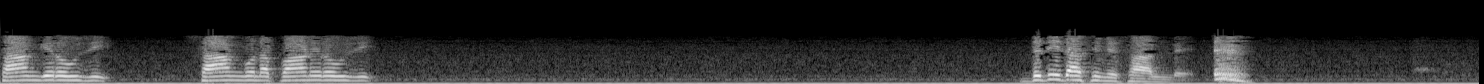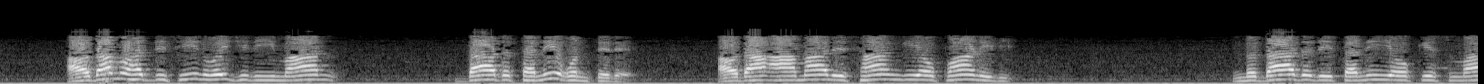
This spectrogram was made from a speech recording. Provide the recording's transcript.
سانګ روزي سانګ نه پان روزي د دې داسې مثال لې او دا محدثین وای چې د ایمان دا د تنې غونته ده او دا اعمال سانګي او پانی دي نو دا د دې تنی یو قسمه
